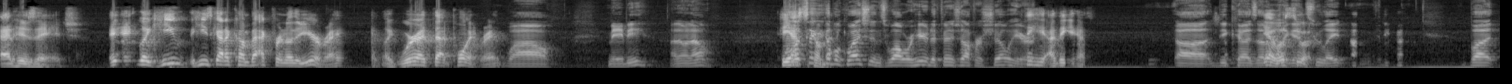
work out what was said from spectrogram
At his age, it, like he he's got to come back for another year, right? Like we're at that point, right? Wow, maybe I don't know. He well, let's take a couple back. questions while we're here to finish off our show here. I think he, I think he has uh, because I don't yeah, want to get too late. But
